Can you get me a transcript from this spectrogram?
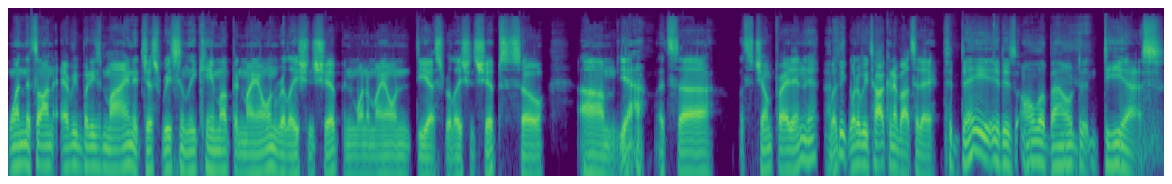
one that's on everybody's mind. It just recently came up in my own relationship, in one of my own DS relationships. So, um, yeah, let's uh, let's jump right in. Yeah, what, what are we talking about today? Today, it is all about DS.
